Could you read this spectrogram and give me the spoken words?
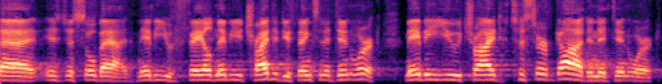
that is just so bad. Maybe you failed. Maybe you tried to do things and it didn't work. Maybe you tried to serve God and it didn't work.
